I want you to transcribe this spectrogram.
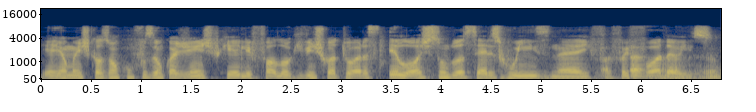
E aí realmente causou uma confusão com a gente, porque ele falou que 24 Horas e Lost são duas séries ruins, né? E foi, foi ah, foda isso.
